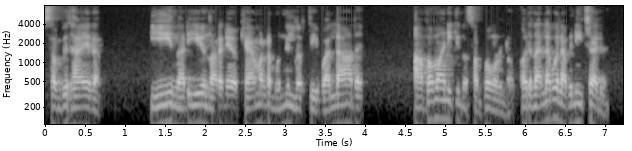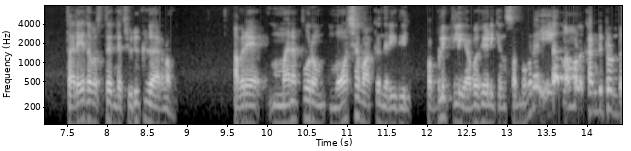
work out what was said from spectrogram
സംവിധായകർ ഈ നടിയെയോ നടനെയോ ക്യാമറയുടെ മുന്നിൽ നിർത്തി വല്ലാതെ അപമാനിക്കുന്ന സംഭവങ്ങളുണ്ടാവും. അവർ നല്ലപോലെ അഭിനയിച്ചാലും തലേ ദിവസത്തിന്റെ ചുരുക്ക് കാരണം അവരെ മനഃപൂർവം മോശമാക്കുന്ന രീതിയിൽ പബ്ലിക്കലി അവഹേളിക്കുന്ന സംഭവങ്ങളെല്ലാം നമ്മൾ കണ്ടിട്ടുണ്ട്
